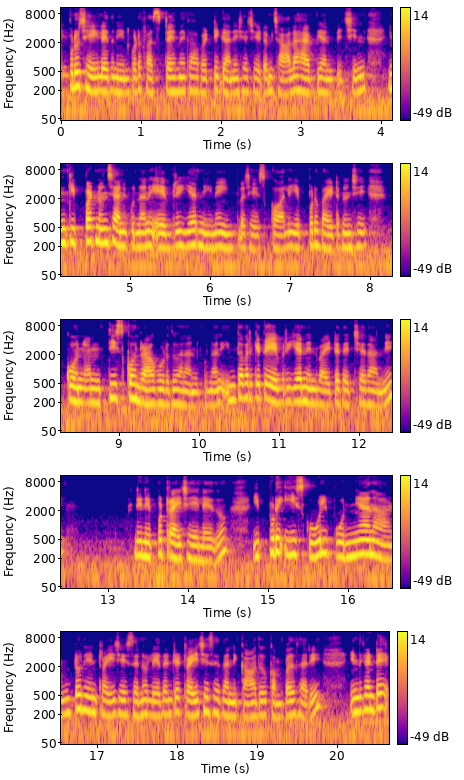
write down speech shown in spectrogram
ఎప్పుడూ చేయలేదు నేను కూడా ఫస్ట్ టైమే కాబట్టి గణేష చేయడం చాలా హ్యాపీ అనిపించింది. ఇంక ఇప్పటి నుంచి అనుకున్నాను ఎవ్రీ ఇయర్ నేనే ఇంట్లో చేసుకోవాలి. ఎప్పుడు బయట నుంచి కొన తీసుకొని రాకూడదు అని అనుకున్నాను. ఇంతవరకైతే ఎవ్రీ ఇయర్ నేను బయట తెచ్చేదాన్ని. నేను ఎప్పుడు ట్రై చేయలేదు. ఇప్పుడు ఈ స్కూల్ పుణ్యాన అంటూ నేను ట్రై చేశాను. లేదంటే ట్రై చేసేదాన్ని కాదు కంపల్సరీ. ఎందుకంటే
